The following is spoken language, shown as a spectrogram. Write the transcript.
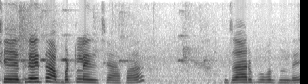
చేతికైతే అబ్బట్లేదు చేప. జారిపోతుంది.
